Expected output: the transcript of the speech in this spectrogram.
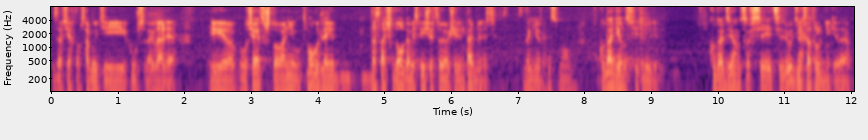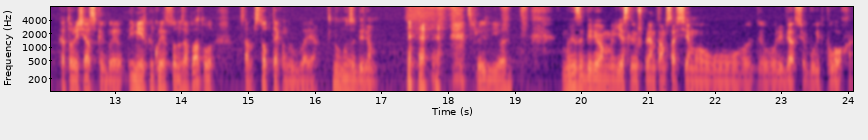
из-за всех там событий, курсов и так далее. И получается, что они смогут ли они достаточно долго обеспечивать свою вообще рентабельность? Нет, не смогут. Куда денутся все эти люди? Куда денутся все эти люди? Их сотрудники, да, которые сейчас как бы имеют конкуренционную зарплату, там, стоп-теком, грубо говоря. Ну, мы заберем. Справедливо. Мы заберем, если уж прям там совсем у, у ребят все будет плохо.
